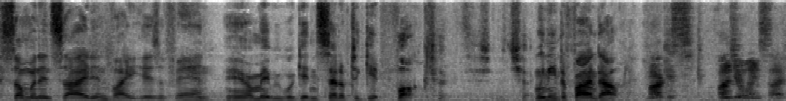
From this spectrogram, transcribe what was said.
someone inside Invite is a fan. Yeah, or maybe we're getting set up to get fucked. Checked. We need to find out. Marcus, find your wing side.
